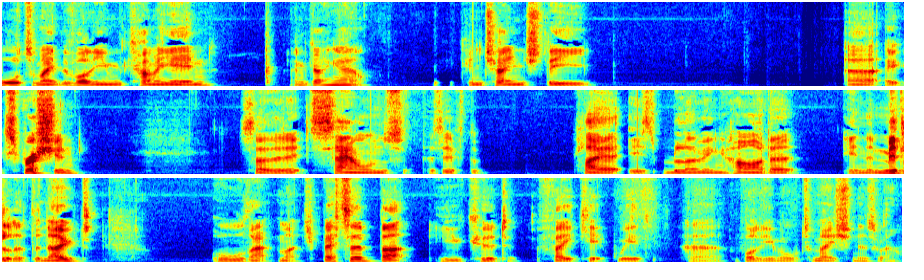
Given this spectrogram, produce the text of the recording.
automate the volume coming in and going out. You can change the uh, expression so that it sounds as if the player is blowing harder in the middle of the note all that much better but you could fake it with uh, volume automation as well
